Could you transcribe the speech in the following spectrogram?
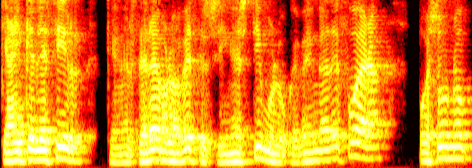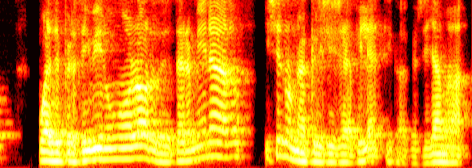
Que hay que decir que en el cerebro a veces sin estímulo que venga de fuera, pues uno puede percibir un olor determinado y ser una crisis epiléptica, que se llama,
